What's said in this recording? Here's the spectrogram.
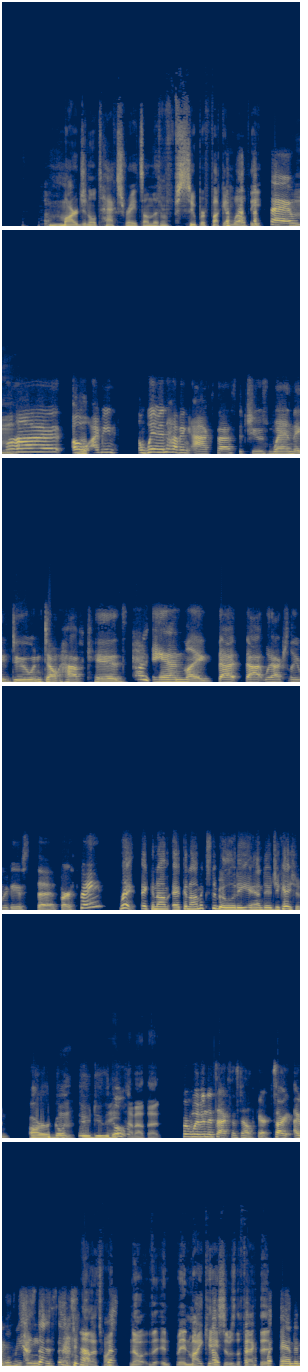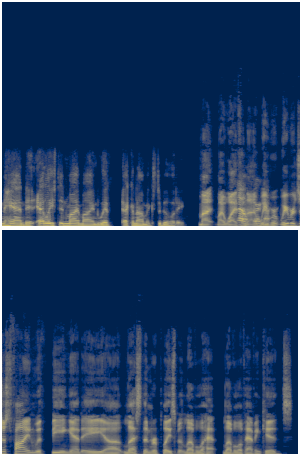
marginal tax rates on the super fucking wealthy? Say Hmm. what? Oh, I mean, women having access to choose when they do and don't have kids, and like that that would actually reduce the birth rate. Right. Economic economic stability and education are going to do the Oh. how about that? For women, it's access to healthcare. Sorry, I really yes, need that- this. that- No, that's fine. No, the, in, in my case, it was the fact that hand in hand, at least in my mind, with economic stability. my, my wife Oh, and I we enough. were we were just fine with being at a uh, less than replacement level of ha- level of having kids.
